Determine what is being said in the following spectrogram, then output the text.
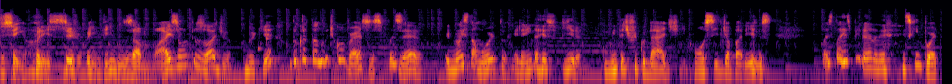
e senhores, sejam bem-vindos a mais um episódio do que? Do catálogo de conversas. Pois é, ele não está morto, ele ainda respira com muita dificuldade com auxílio de aparelhos, mas está respirando, né? Isso que importa.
